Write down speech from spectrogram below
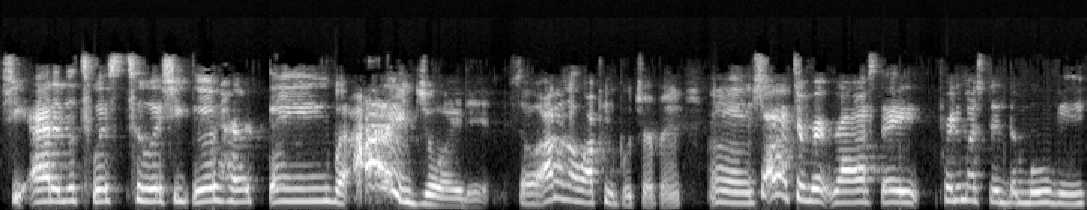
she added a twist to it. She did her thing, but I enjoyed it. So I don't know why people tripping. And shout out to Rick Ross. They pretty much did the movie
